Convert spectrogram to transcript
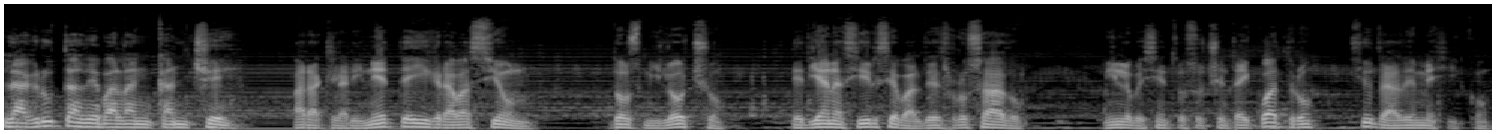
La Gruta de Balancanché, para clarinete y grabación, 2008, de Diana Circe Valdés Rosado, 1984, Ciudad de México.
